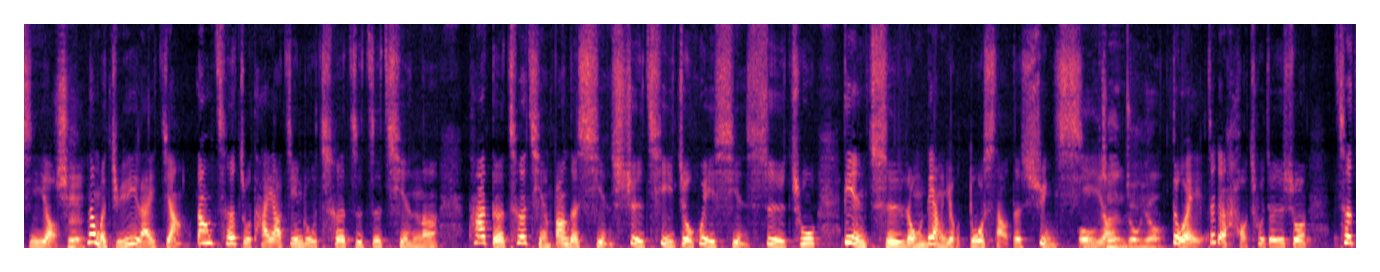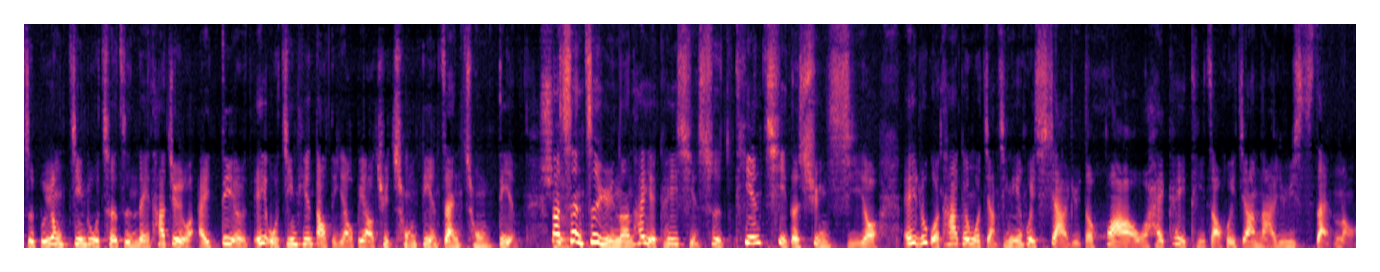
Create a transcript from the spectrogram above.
息哦。是。那么举例来讲，当车主他要进入车子之前呢，他的车前方的显示器就会显示出电池容量有多少的讯息哦。哦，这很重要。对，这个好处就是说，车子不用进入车子内，他就有 idea，哎，我今天到底要不要去充电站充电？那甚至于呢，它也可以显示天气的讯息哦。哎，如果他跟我讲今天会下雨的话，我还可以提早回家拿雨伞哦。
